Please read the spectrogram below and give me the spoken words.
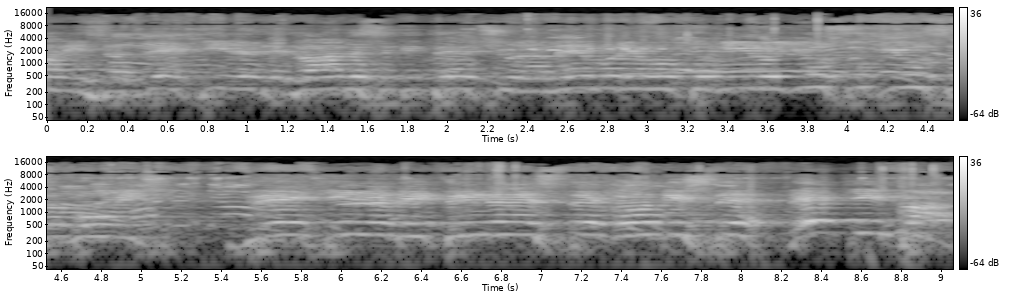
Šampioni za 2023. na memorialnom turniru Jusuf Jusa Bulić 2013. godište ekipa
